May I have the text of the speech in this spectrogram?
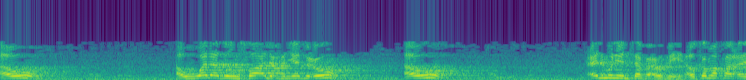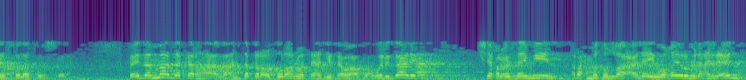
أو أو ولد صالح يدعو أو علم ينتفع به أو كما قال عليه الصلاة والسلام. فإذا ما ذكر هذا أن تقرأ القرآن وتهدي ثوابه. ولذلك الشيخ العثيمين رحمة الله عليه وغيره من أهل العلم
